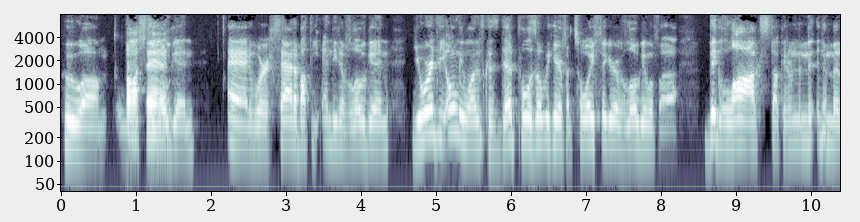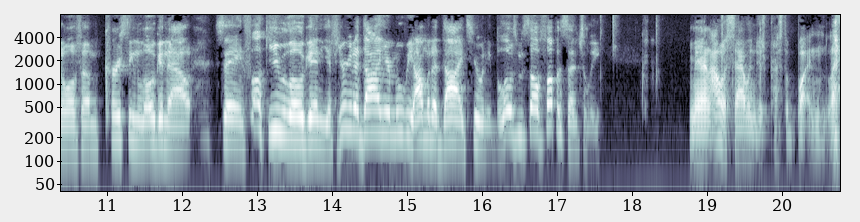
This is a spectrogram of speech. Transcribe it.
who um, oh, watched oh, Logan and were sad about the ending of Logan. You weren't the only ones because Deadpool is over here with a toy figure of Logan with a big lock stuck in the, in the middle of him, cursing Logan out, saying "fuck you, Logan. If you're gonna die in your movie, I'm gonna die too." And he blows himself up essentially. Man, I was sad when you just pressed the button. Like,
